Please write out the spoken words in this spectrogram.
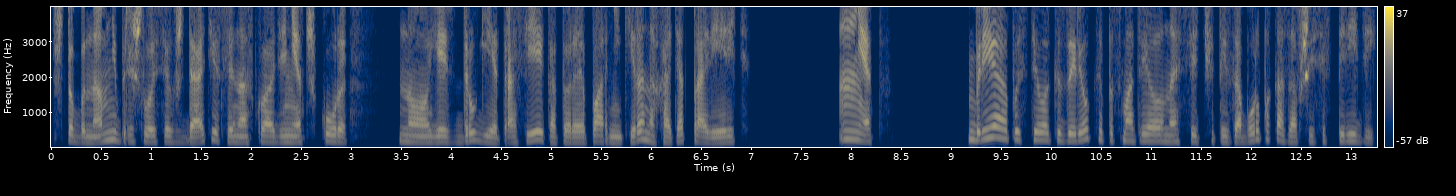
Чтобы нам не пришлось их ждать, если на складе нет шкуры, но есть другие трофеи, которые парни Кирана хотят проверить. Нет. Брия опустила козырек и посмотрела на сетчатый забор, показавшийся впереди.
